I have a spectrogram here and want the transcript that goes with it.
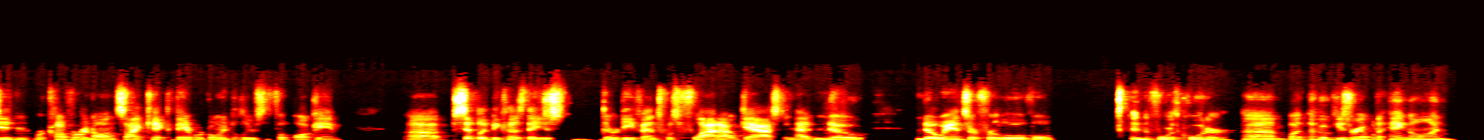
didn't recover an onside kick, they were going to lose the football game. Uh, simply because they just their defense was flat out gassed and had no no answer for Louisville in the fourth quarter. Um, but the Hokies were able to hang on.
